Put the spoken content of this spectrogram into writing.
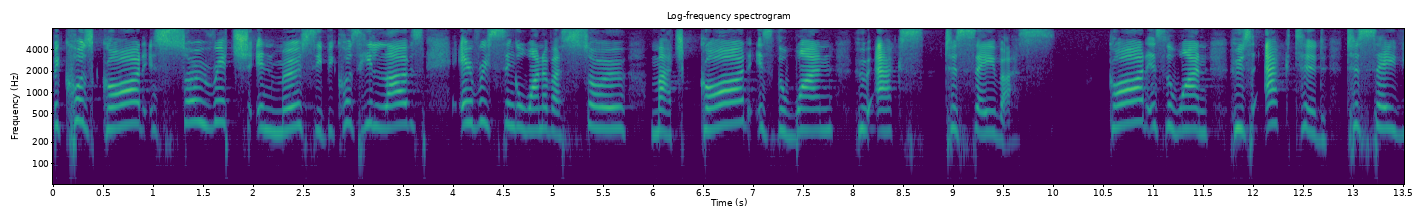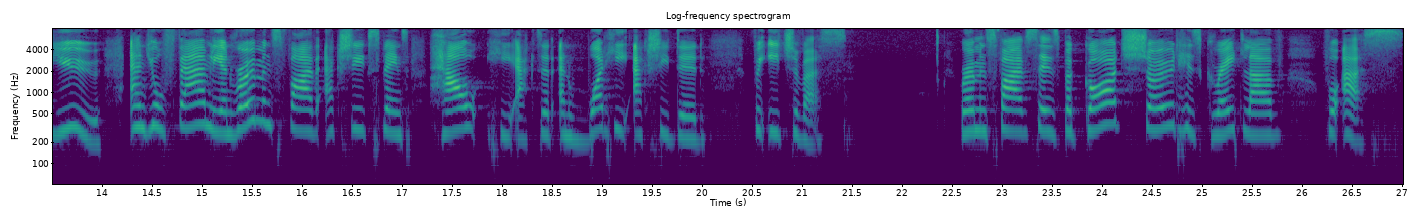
Because God is so rich in mercy, because He loves every single one of us so much. God is the one who acts to save us. God is the one who's acted to save you and your family. And Romans 5 actually explains how he acted and what he actually did for each of us. Romans 5 says, But God showed his great love for us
